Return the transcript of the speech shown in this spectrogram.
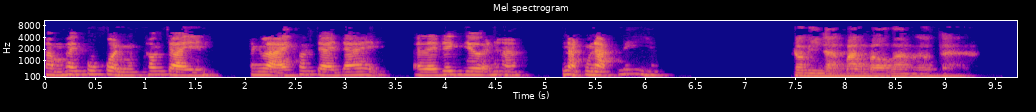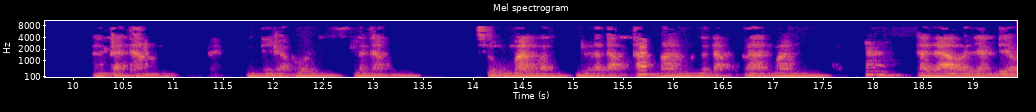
ทำให้ผู้คนเข้าใจทั้งหลายเข้าใจได้ อะไรได้เยอะนะคะหนักๆนี่ก็มีหนักบ้างเบาบ้างแล้วแต่แต่ทำบางทีก็พูดระดับสูงมากมันระดับต่ำมากระดับกลางมากถ้าดาวอย่างเดียว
